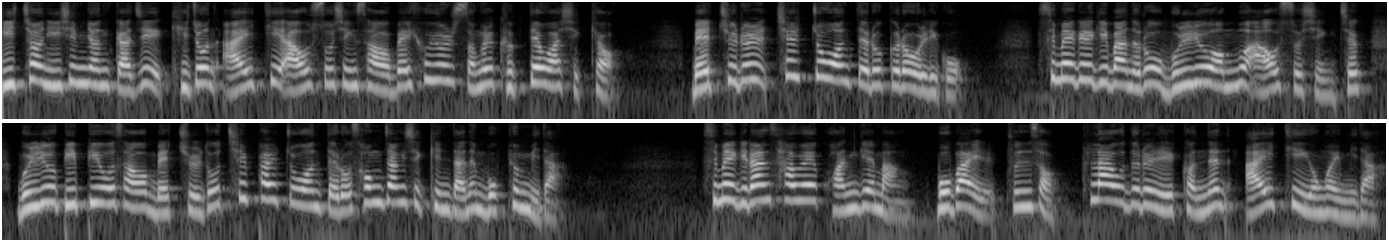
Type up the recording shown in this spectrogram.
2020년까지 기존 IT 아웃소싱 사업의 효율성을 극대화시켜 매출을 7조 원대로 끌어올리고 SMAC을 기반으로 물류 업무 아웃소싱, 즉 물류 BPO 사업 매출도 7, 8조 원대로 성장시킨다는 목표입니다. SMAC이란 사회 관계망, 모바일, 분석, 클라우드를 일컫는 IT 용어입니다.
